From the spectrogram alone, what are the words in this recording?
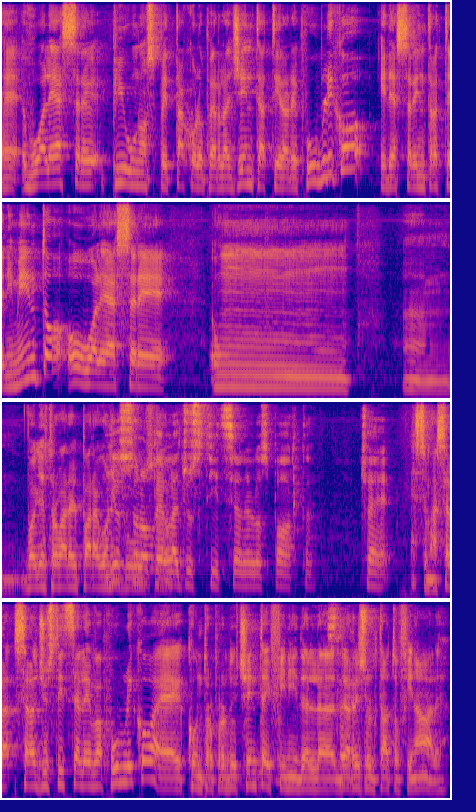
Eh, vuole essere più uno spettacolo per la gente, attirare pubblico ed essere intrattenimento o vuole essere un... ehm, voglio trovare il paragone Io giusto. sono per la giustizia nello sport. Cioè, Eh sì, ma se la, se la giustizia leva pubblico è controproducente ai fini del, del risultato finale.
